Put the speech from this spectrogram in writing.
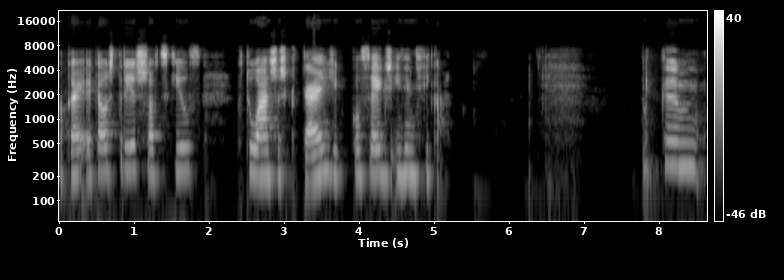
Ok? Aquelas três soft skills que tu achas que tens e que consegues identificar. Porque hum,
